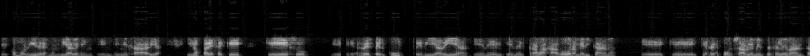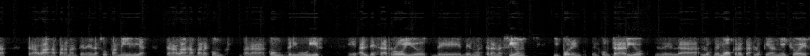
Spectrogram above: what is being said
eh, como líderes mundiales en, esa área. Y nos parece que, que eso repercute día a día en el, en el trabajador americano que, responsablemente se levanta, trabaja para mantener a su familia, trabaja para, para contribuir al desarrollo de, de nuestra nación y por el, contrario, los demócratas lo que han hecho es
